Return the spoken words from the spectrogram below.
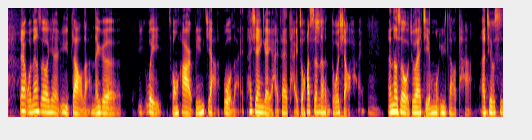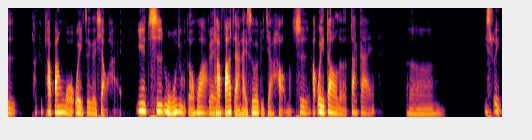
但我那时候也遇到了那个一位从哈尔滨嫁过来，他现在应该也还在台中，他生了很多小孩。嗯，那那时候我就在节目遇到他，那就是他他帮我喂这个小孩，因为吃母乳的话，对他发展还是会比较好嘛。是他喂到了大概嗯、呃、一岁，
